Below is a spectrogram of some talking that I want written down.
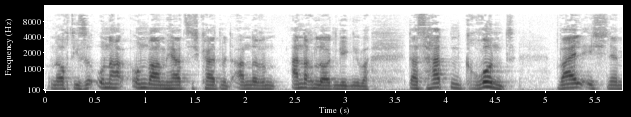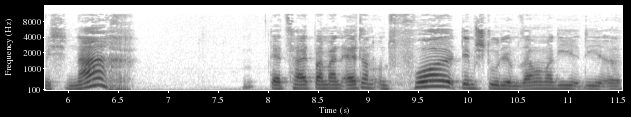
und auch diese Unbarmherzigkeit mit anderen, anderen Leuten gegenüber. Das hat einen Grund, weil ich nämlich nach der Zeit bei meinen Eltern und vor dem Studium, sagen wir mal die die äh,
